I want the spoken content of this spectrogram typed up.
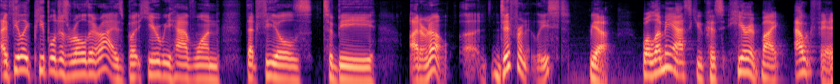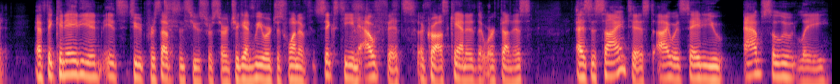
I feel like people just roll their eyes, but here we have one that feels to be, I don't know, uh, different at least. Yeah. Well, let me ask you, because here at my outfit, at the Canadian Institute for Substance Use Research. Again, we were just one of 16 outfits across Canada that worked on this. As a scientist, I would say to you, absolutely,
